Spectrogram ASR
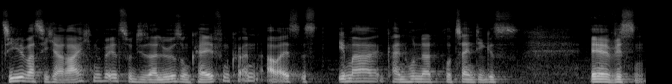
Ziel, was ich erreichen will, zu dieser Lösung helfen können. Aber es ist immer kein hundertprozentiges äh, Wissen.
